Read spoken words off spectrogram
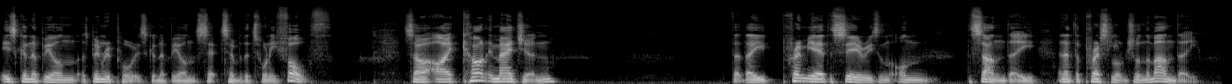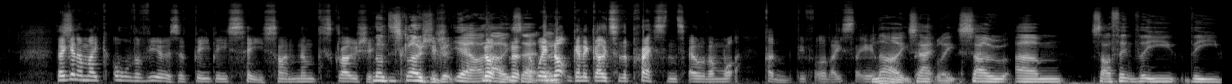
is going to be on. Has been reported it's going to be on September the twenty fourth. So I can't imagine that they premiere the series on, on the Sunday and have the press launch on the Monday. They're going to make all the viewers of BBC sign non-disclosure. Non-disclosure, yeah, I No, know no, exactly. We're not going to go to the press and tell them what happened before they see it. No, exactly. So, um, so I think the the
